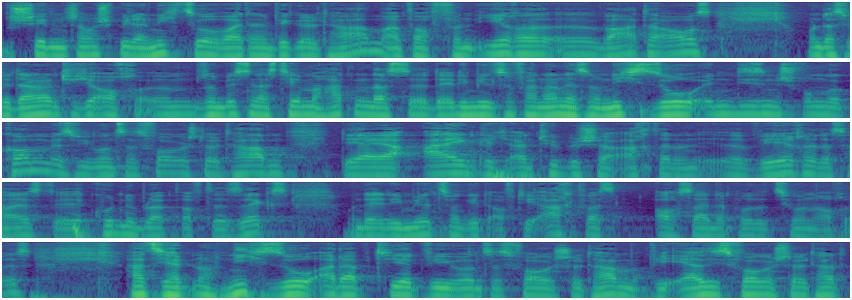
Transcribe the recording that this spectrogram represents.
bestehenden Stammspieler nicht so weiterentwickelt haben, einfach von ihrer äh, Warte aus. Und dass wir da natürlich auch ähm, so ein bisschen das Thema hatten, dass äh, der Edimilson Fernandes noch nicht so in diesen Schwung gekommen ist, wie wir uns das vorgestellt haben, der ja eigentlich ein typischer Achter dann äh, wäre. Das heißt, der Kunde bleibt auf der 6 und der Edimilson geht auf die 8, was auch seine Position auch ist. Hat sich halt noch nicht so adaptiert, wie wir uns das vorgestellt haben, wie er sich es vorgestellt hat.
